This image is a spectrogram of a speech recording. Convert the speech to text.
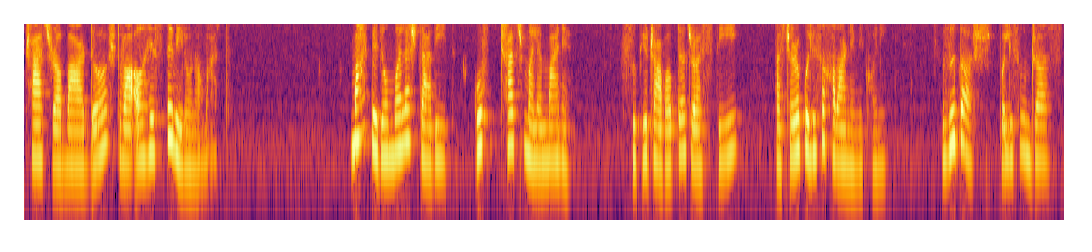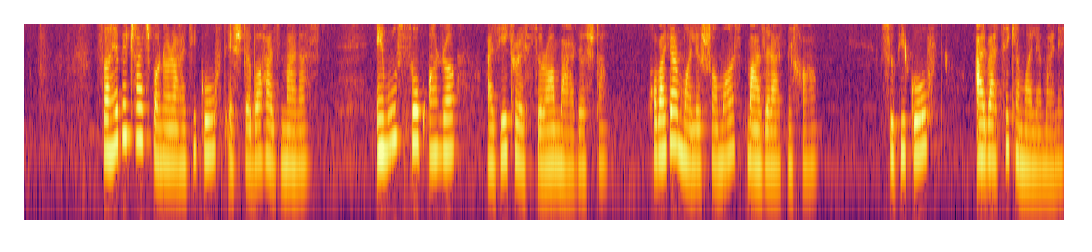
چتر را برداشت و آهسته بیرون آمد. مرد به دنبالش دوید. گفت چتر مال منه. سوپی جواب داد راستی. پس چرا پلیس خبر نمی کنی؟ زود باش پلیس اونجاست. صاحب چتر با ناراحتی گفت اشتباه از من است. امروز صبح آن را از یک رستوران برداشتم. خب اگر مال شماست معذرت می‌خواهم سوپی گفت البته که مال منه.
